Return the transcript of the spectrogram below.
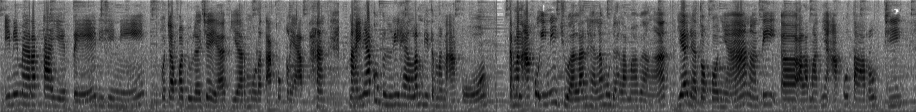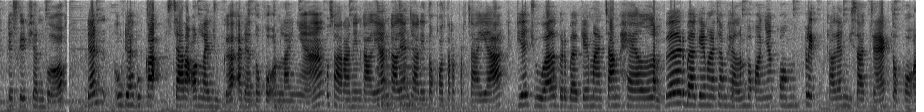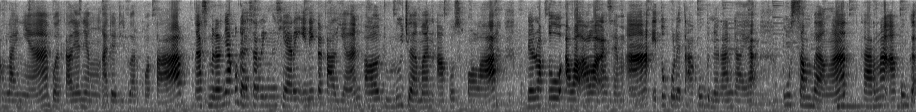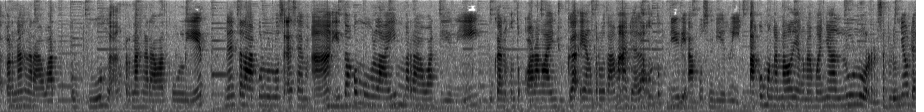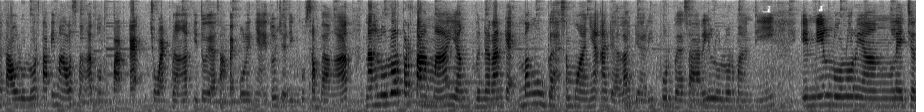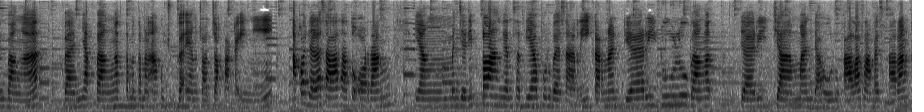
ini merek KYT di sini. Aku copot dulu aja ya biar mulut aku kelihatan. Nah, ini aku beli helm di teman aku. Teman aku ini jualan helm udah lama banget. Dia ada tokonya. Nanti uh, alamatnya aku taruh di description box dan udah buka secara online juga ada toko onlinenya. Aku saranin kalian kalian cari toko terpercaya. Dia jual berbagai macam helm. Berbagai macam helm pokoknya komplit. Kalian bisa cek toko onlinenya buat kalian yang ada di luar kota. Nah sebenarnya aku udah sering sharing ini ke kalian. Kalau dulu zaman aku sekolah dan waktu awal-awal SMA itu kulit aku beneran kayak kusam banget karena aku nggak pernah ngerawat tubuh nggak pernah ngerawat kulit. Dan setelah aku lulus SMA itu aku mulai merawat diri. Bukan untuk orang lain juga yang terutama adalah untuk diri aku sendiri. Aku mengenal yang namanya lulur. Sebelumnya udah tahu lulur tapi males banget untuk pakai. Cuek banget gitu ya sampai kulitnya itu jadi kusam banget. Nah lulur pertama yang beneran kayak mengubah semuanya adalah dari Purbasari lulur mandi ini lulur yang legend banget. Banyak banget teman-teman aku juga yang cocok pakai ini. Aku adalah salah satu orang yang menjadi pelanggan setia Purbasari karena dari dulu banget dari zaman dahulu kala sampai sekarang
